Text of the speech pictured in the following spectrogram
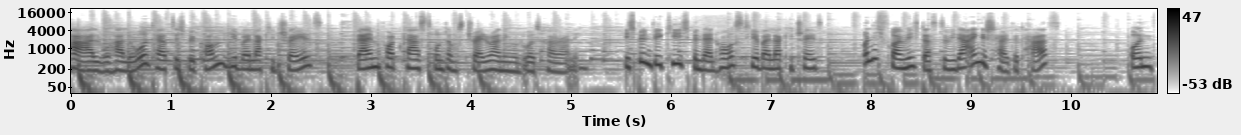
Hallo, hallo und herzlich willkommen hier bei Lucky Trails, deinem Podcast rund ums Trailrunning und Ultrarunning. Ich bin Vicky, ich bin dein Host hier bei Lucky Trails und ich freue mich, dass du wieder eingeschaltet hast. Und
